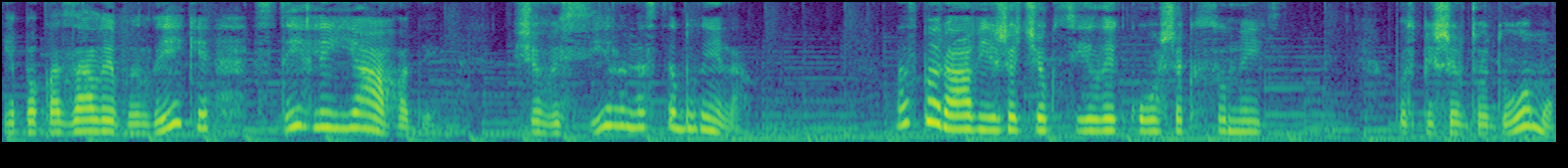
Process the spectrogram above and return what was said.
і показали великі стиглі ягоди, що висіли на стеблинах. Назбирав їжачок цілий кошик суниць, поспішив додому,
